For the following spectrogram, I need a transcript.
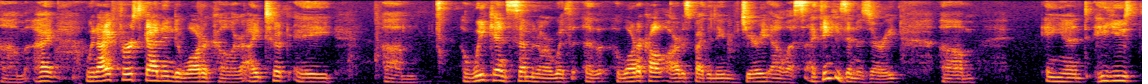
Um, I when I first got into watercolor, I took a um, a weekend seminar with a, a watercolor artist by the name of Jerry Ellis. I think he's in Missouri, um, and he used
